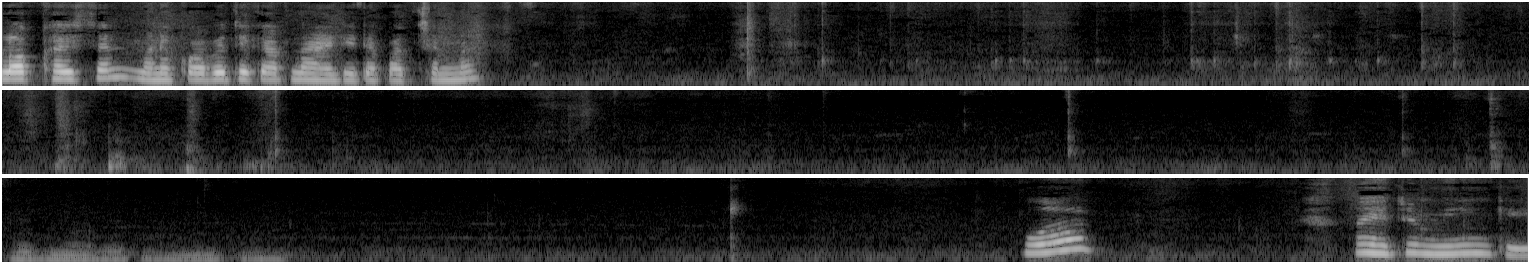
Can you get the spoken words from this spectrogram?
ব্লক খাইছেন? মানে কবে থেকে আপনার আইডিটা পাচ্ছেন না? না এটা মিনিং কি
